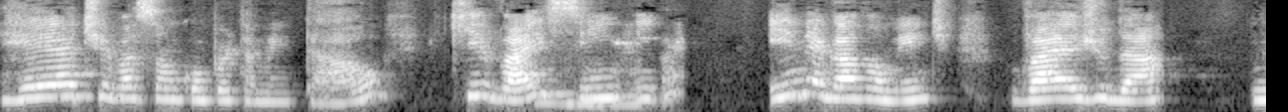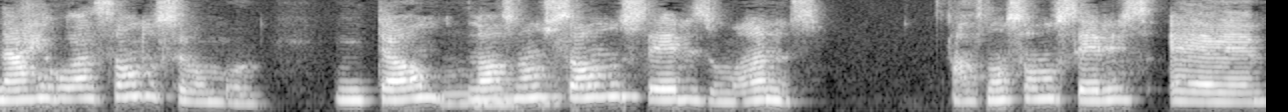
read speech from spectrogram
reativação comportamental que vai sim, uhum. inegavelmente, vai ajudar na regulação do seu humor. Então, uhum. nós não somos seres humanos, nós não somos seres é,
